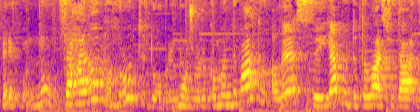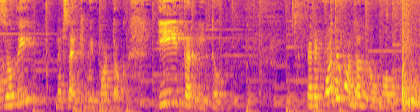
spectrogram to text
Переход... Ну, загалом ґрунт добрий, можу рекомендувати, але я б додала сюди золи на всякий випадок і перліту. Переходимо до другого. Ну,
